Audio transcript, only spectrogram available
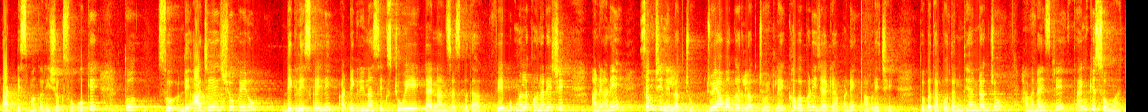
પ્રેક્ટિસમાં કરી શકશો ઓકે તો આજે શું કર્યું? ડિગ્રીઝ કરી. આ ડિગ્રીના six two A ten answers બધા ફેસબુકમાં લખવાના રહેશે અને આને સમજીને લખજો. જોયા વગર લખજો એટલે ખબર પડી જાય કે આપણને આવડે છે. તો બધા પોતાનું ધ્યાન રાખજો. Have a nice day thank you so much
